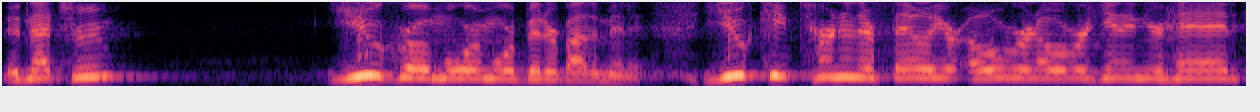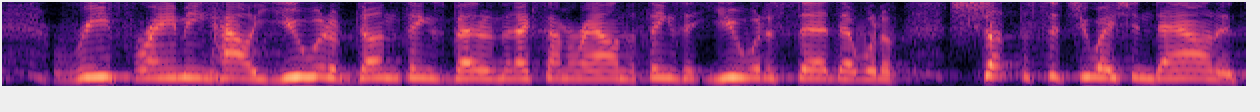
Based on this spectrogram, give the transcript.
Isn't that true? You grow more and more bitter by the minute. You keep turning their failure over and over again in your head, reframing how you would have done things better the next time around, the things that you would have said that would have shut the situation down and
